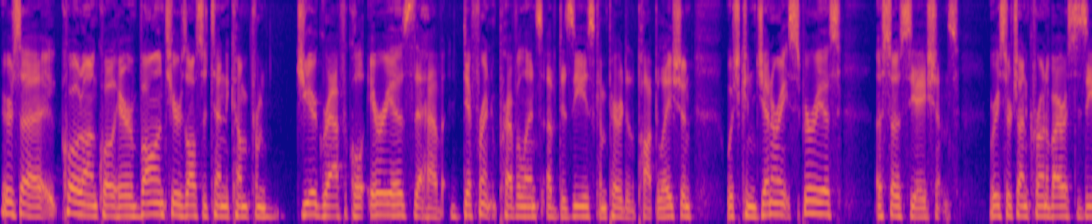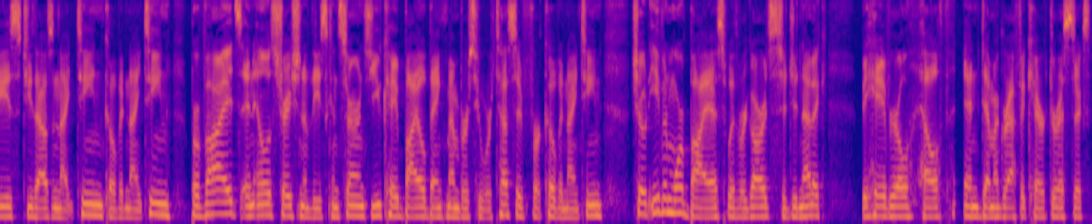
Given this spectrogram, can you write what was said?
There's a quote unquote here volunteers also tend to come from geographical areas that have different prevalence of disease compared to the population, which can generate spurious associations. Research on coronavirus disease 2019, COVID 19, provides an illustration of these concerns. UK Biobank members who were tested for COVID 19 showed even more bias with regards to genetic, behavioral, health, and demographic characteristics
